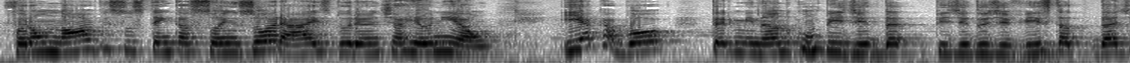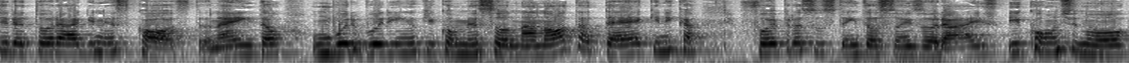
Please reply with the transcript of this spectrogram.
foram nove sustentações orais durante a reunião. E acabou terminando com pedido, pedido de vista da diretora Agnes Costa, né? Então, um burburinho que começou na nota técnica, foi para sustentações orais e continuou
